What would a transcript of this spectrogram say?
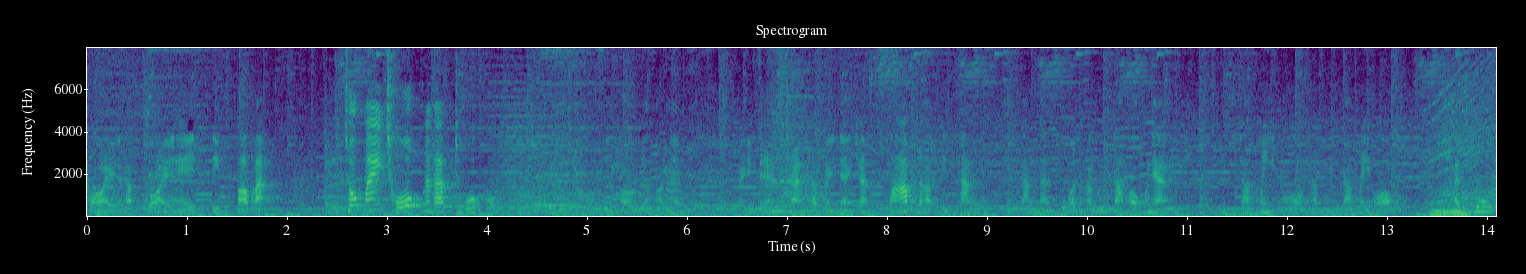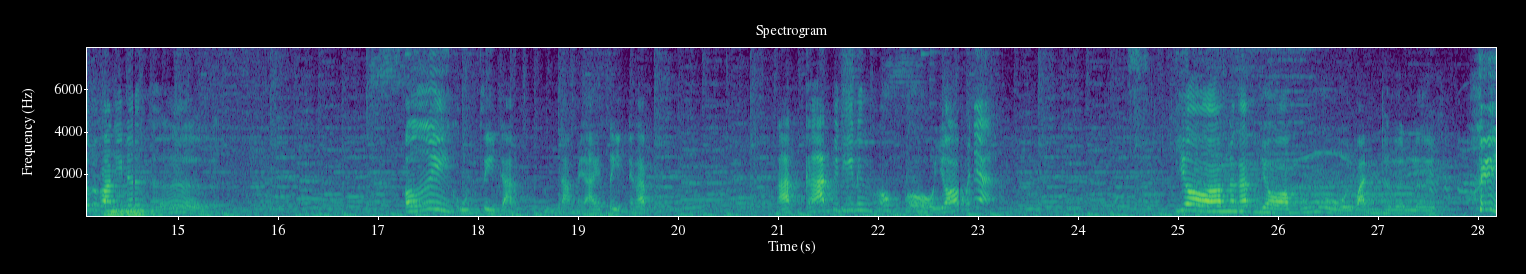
ทอยนะครับทอยให้ติดต็อปอะโชคไหมโชคนะครับโชคเอาเรื่องเอาเรื่องเอาเรื่องไปแดงฉันครับไปแดงฉันปั๊บนะครับติดตั้งติดตั้งด่านตัวนะครับหลุมดำออกไหมเนี่ยหลุมดำไม่ออกนะครับหลุมดำไม่ออกอดูก็ไปก่อนทีนึงเออเอ้ยขุนตีจากหลุมดำไม่ไอติดนะครับตัดการดไปทีนึงโอ้โหยอมไหมเนี่ย ยอมนะครับ ยอมโอ้โหวันเทินเลยเฮ้ย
